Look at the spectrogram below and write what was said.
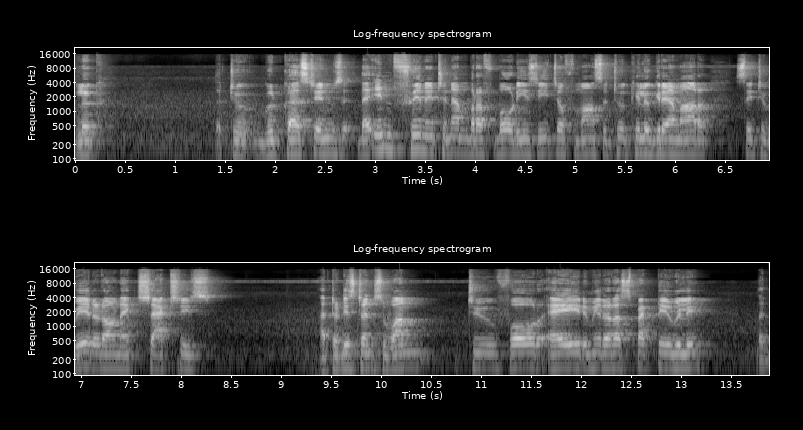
Look, the two good questions. The infinite number of bodies, each of mass 2 kilogram, are situated on x-axis at a distance 1, 2, 4, 8 meter respectively. The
